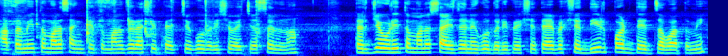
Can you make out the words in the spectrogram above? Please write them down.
आता मी तुम्हाला सांगते तुम्हाला जर असे पॅचचे गोदरी शिवायचे असेल ना तर जेवढी तुम्हाला साईज आहे ना गोदरीपेक्षा त्यापेक्षा दीड पट देत जावा तुम्ही. मी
